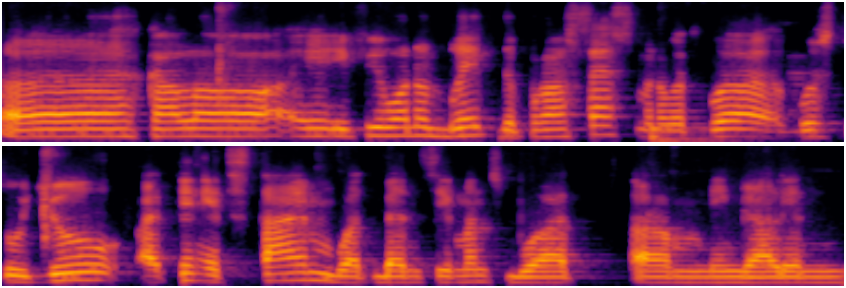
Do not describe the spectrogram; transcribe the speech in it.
eh kalau if you wanna break the process, menurut gue gue setuju. I think it's time buat Ben Simmons buat em, ninggalin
